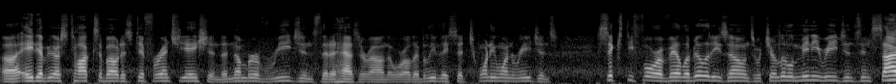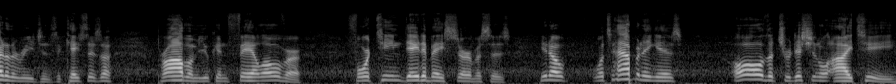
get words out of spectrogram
Uh, AWS talks about its differentiation, the number of regions that it has around the world. I believe they said 21 regions, 64 availability zones, which are little mini regions inside of the regions. In case there's a problem, you can fail over. 14 database services. You know, what's happening is all the traditional IT,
